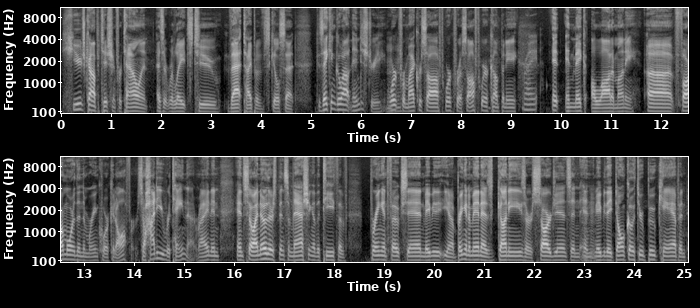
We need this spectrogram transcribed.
huge competition for talent as it relates to that type of skill set because they can go out in industry work Mhm. for microsoft work for a software company Right. and, and make a lot of money uh, far more than the marine corps could offer so how do you retain that right and and so i know there's been some gnashing of the teeth of bringing folks in, maybe you know bringing them in as gunnies or sergeants, and and Mhm. maybe they don't go through boot camp, and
